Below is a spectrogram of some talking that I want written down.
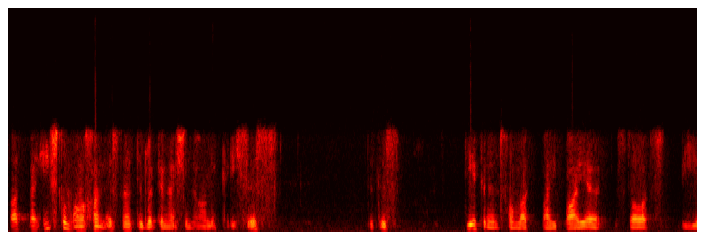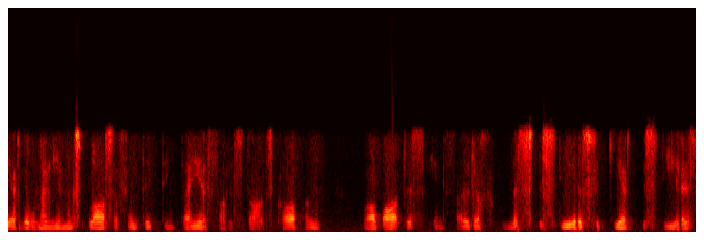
Wat by Eskom aangaan is natuurlik 'n nasionale krisis. Dit is tekenend van wat by baie staats beheerde ondernemingsplase vind dit ten tye van staatskaping waar bates eenvoudig misbestuur is, verkeerd bestuur is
